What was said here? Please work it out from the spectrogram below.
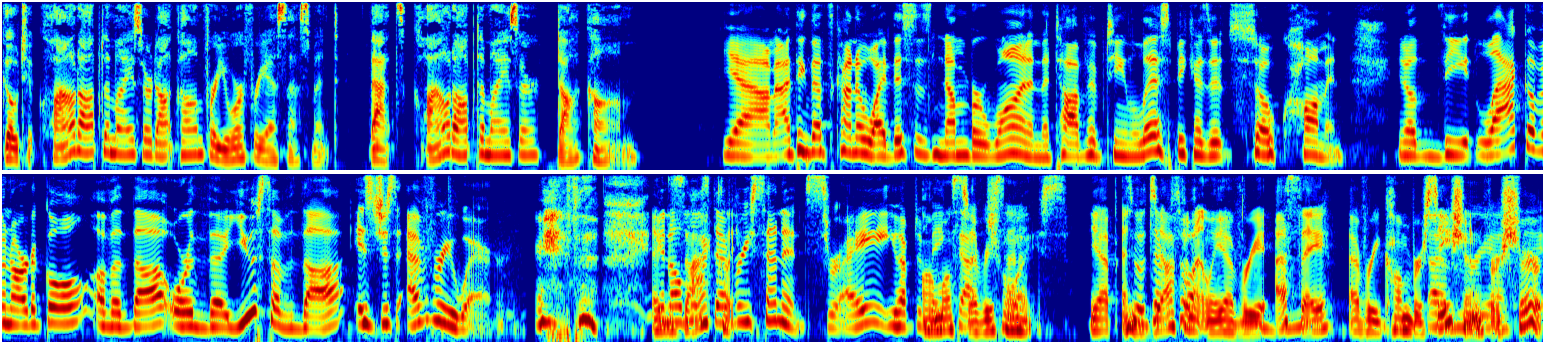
Go to cloudoptimizer.com for your free assessment. That's cloudoptimizer.com. Yeah, I, think that's kind of why this is number one in the top 15 list because it's so common. You know, the lack of an article of a the or the use of the is just everywhere in almost every sentence, right? You have to Almost make that every choice. sentence. Yep, and So so- definitely every essay, every conversation Every for essay, sure.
